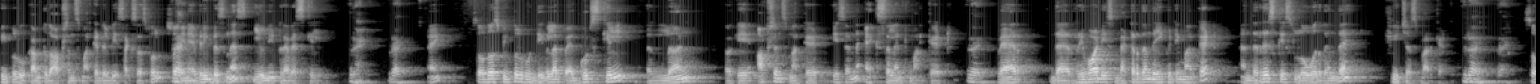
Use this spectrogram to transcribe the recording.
people who come to the options market will be successful. So, Right. in every business, you need to have a skill, Right. Right. right? So, those people who develop a good skill, uh, learn, okay, options market is an excellent market Right. where the reward is better than the equity market and the risk is lower than the futures market. Right. Right. So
